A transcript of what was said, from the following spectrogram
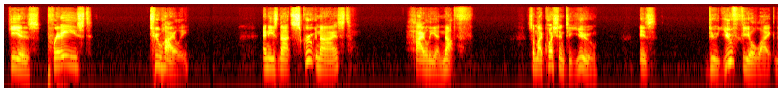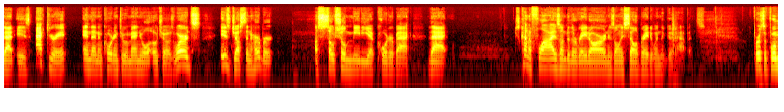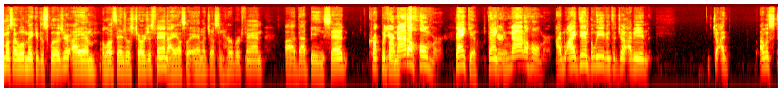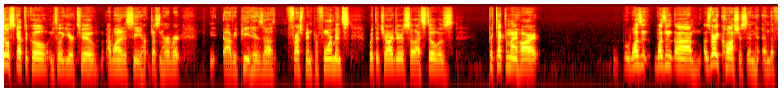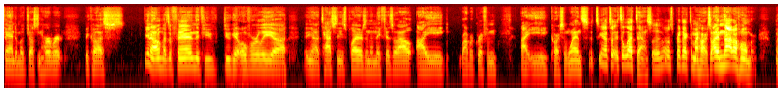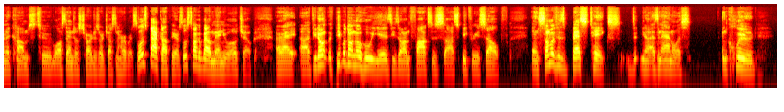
He is praised too highly and he's not scrutinized highly enough. So, my question to you is Do you feel like that is accurate? And then, according to Emmanuel Ocho's words, is Justin Herbert a social media quarterback that just kind of flies under the radar and is only celebrated when the good happens? First and foremost, I will make a disclosure. I am a Los Angeles Chargers fan. I also am a Justin Herbert fan. Uh, that being said, correct But you're not a homer. Thank you. Thank you're you. You're not a homer. I, I didn't believe into. Ju- I mean, I I was still skeptical until year two. I wanted to see Justin Herbert uh, repeat his uh, freshman performance with the Chargers, so I still was protecting my heart, wasn't wasn't um, I was very cautious in in the fandom of Justin Herbert because you know as a fan if you do get overly uh, you know attached to these players and then they fizzle out, i.e. Robert Griffin, i.e. Carson Wentz, it's you know it's a, it's a letdown. So I was protecting my heart. So I am not a homer when it comes to Los Angeles Chargers or Justin Herbert. So let's back up here. So let's talk about Emmanuel Ocho. All right. Uh, if you don't, if people don't know who he is, he's on Fox's uh, Speak for Yourself and some of his best takes, you know, as an analyst, include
